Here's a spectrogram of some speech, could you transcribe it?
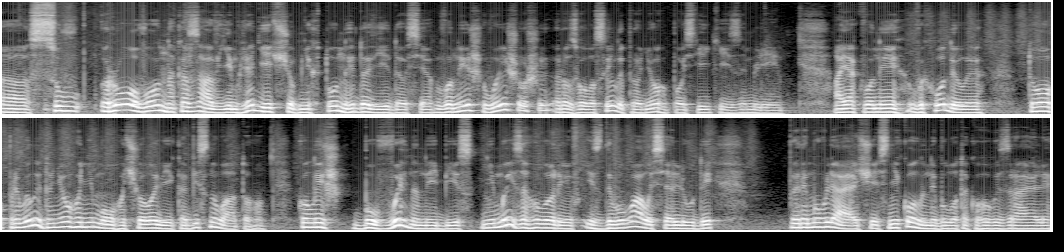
е, сурово наказав їм, глядіть, щоб ніхто не довідався. Вони ж, вийшовши, розголосили про нього по всій тій землі. А як вони виходили, то привели до нього німого чоловіка, біснуватого. Коли ж був вигнаний біс, німий заговорив, і здивувалися люди, перемовляючись, ніколи не було такого в Ізраїлі.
